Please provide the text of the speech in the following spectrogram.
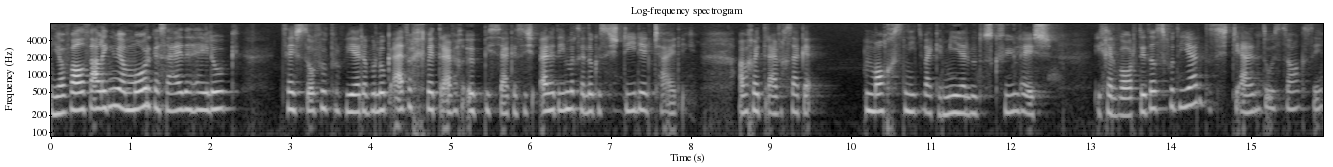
ja, auf alle Fälle irgendwie am Morgen sagt er, hey, schau, jetzt hast du so viel probiert, aber schau, einfach, ich will dir einfach etwas sagen. Es ist, er hat immer gesagt, schau, es ist deine Entscheidung. Aber ich will dir einfach sagen, mach es nicht wegen mir, weil du das Gefühl hast, ich erwarte das von dir. Das ist die eine Aussage.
